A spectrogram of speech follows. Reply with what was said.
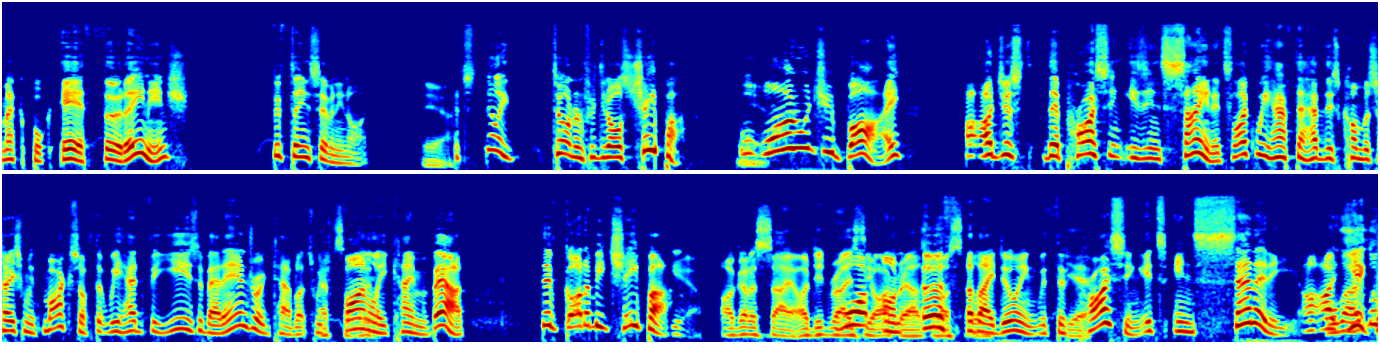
MacBook Air 13 inch, 1579 Yeah. it's nearly two hundred and fifty dollars cheaper. W Why would you buy? I I just their pricing is insane. It's like we have to have this conversation with Microsoft that we had for years about Android tablets, which Absolutely. finally came about. They've got to be cheaper. Yeah. I got to say, I did raise What the on eyebrows. when I earth are they doing with the Yeah. pricing? It's insanity. I, I- Although, yeah, look great.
